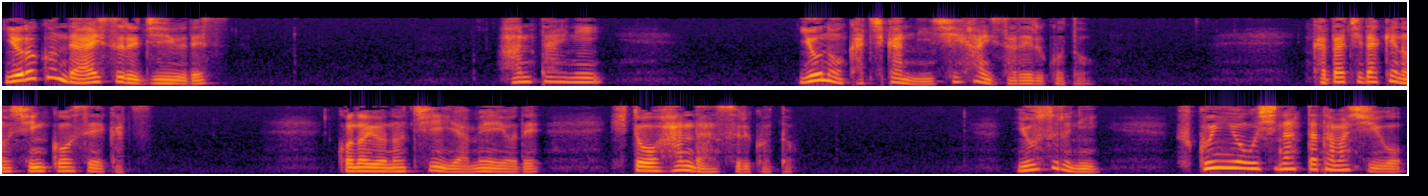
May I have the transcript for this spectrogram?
喜んで愛する自由です。反対に、世の価値観に支配されること、形だけの信仰生活、この世の地位や名誉で人を判断すること、要するに、福音を失った魂を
